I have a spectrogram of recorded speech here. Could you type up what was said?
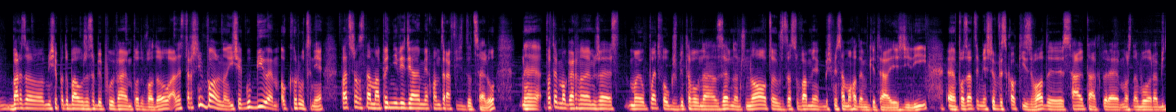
bardzo mi się podobało, że sobie pływałem pod wodą, ale strasznie wolno i się gubiłem okrutnie. Patrząc na mapę nie wiedziałem, jak mam trafić do celu. E, Potem ogarnąłem, że z moją płetwą grzbietową na zewnątrz, no to już zasuwamy, jakbyśmy samochodem w GTA jeździli. Poza tym jeszcze wyskoki z wody, salta, które można było robić.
